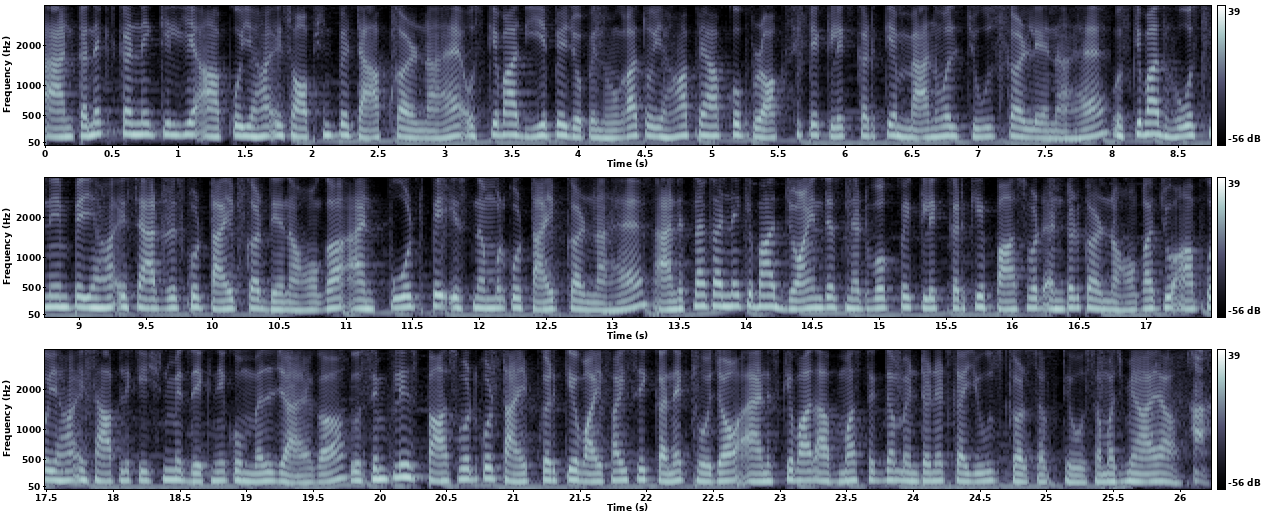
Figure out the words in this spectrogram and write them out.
एंड कनेक्ट करने के लिए आपको यहाँ इस ऑप्शन पे टैप करना है। उसके बाद ये पेज ओपन होगा तो यहाँ पे आपको प्रॉक्सी पे क्लिक करके मैनुअल चूज़ कर लेना है। उसके बाद होस्ट नेम पे यहाँ इस एड्रेस को टाइप कर देना होगा एंड पोर्ट पे इस नंबर को टाइप करना है। एंड इतना करने के बाद ज्वाइन दिस नेटवर्क पे क्लिक करके पासवर्ड एंटर करना होगा, जो आपको यहाँ इस एप्लीकेशन में देखने को मिल जाएगा। तो सिंपली इस पासवर्ड को टाइप करके वाईफाई से कनेक्ट हो जाओ एंड इसके बाद आप मस्त एकदम इंटरनेट का यूज़ कर सकते हो। समझ में आया? हाँ।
